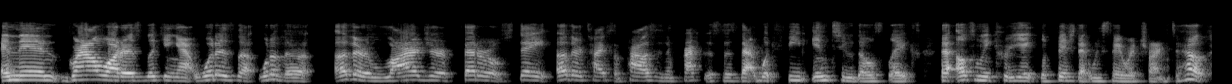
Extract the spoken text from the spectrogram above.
And then groundwater is looking at what is the what are the other larger federal, state, other types of policies and practices that would feed into those lakes that ultimately create the fish that we say we're trying to help.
